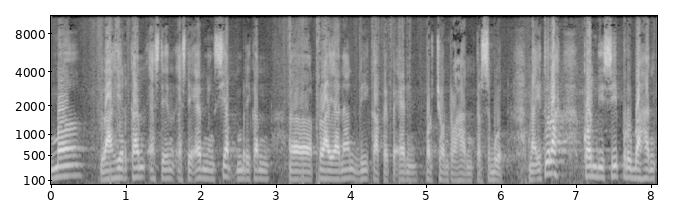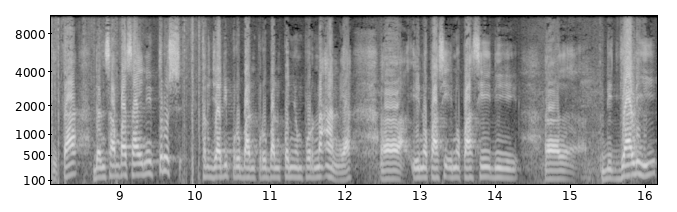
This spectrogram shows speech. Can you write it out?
melahirkan SDM-SDM yang siap memberikan uh, pelayanan di KPPN percontohan tersebut. Nah, itulah kondisi perubahan kita dan sampai saat ini terus terjadi perubahan-perubahan penyempurnaan ya. inovasi inovasi-inovasi di uh, digali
